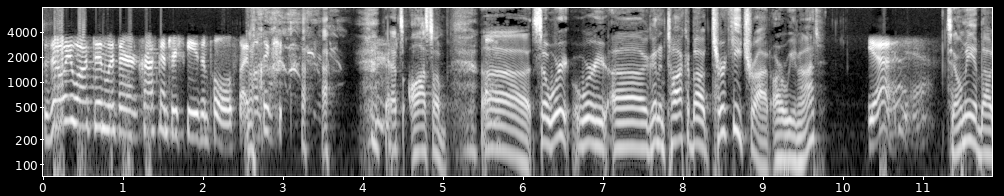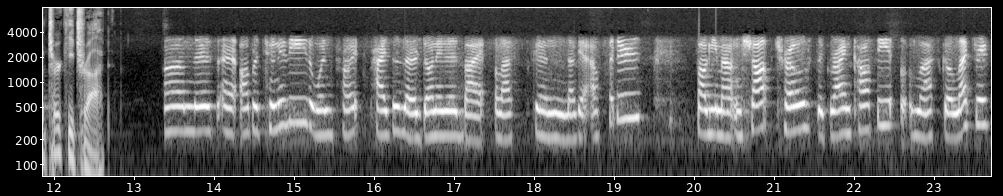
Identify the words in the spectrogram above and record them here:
Zoe walked in with her cross country skis and poles. I don't think she. That's awesome. Uh, so we're we're uh, going to talk about Turkey Trot, are we not? Yeah. yeah. Tell me about Turkey Trot. Um, there's an opportunity to win pri- prizes that are donated by Alaska Alaska Nugget Outfitters, Foggy Mountain Shop, Trove, The Grind Coffee, Alaska Electric,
